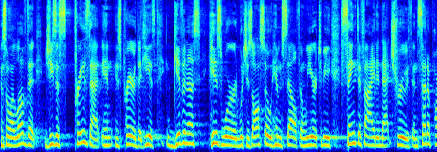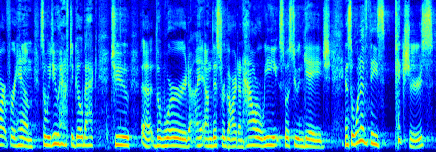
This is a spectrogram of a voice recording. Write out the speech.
And so I love that Jesus prays that in his prayer that he has given us his word, which is also himself, and we are to be sanctified in that truth and set apart for him. So we do have to go back to uh, the word on this regard on how are we supposed to engage. And so one of these pictures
